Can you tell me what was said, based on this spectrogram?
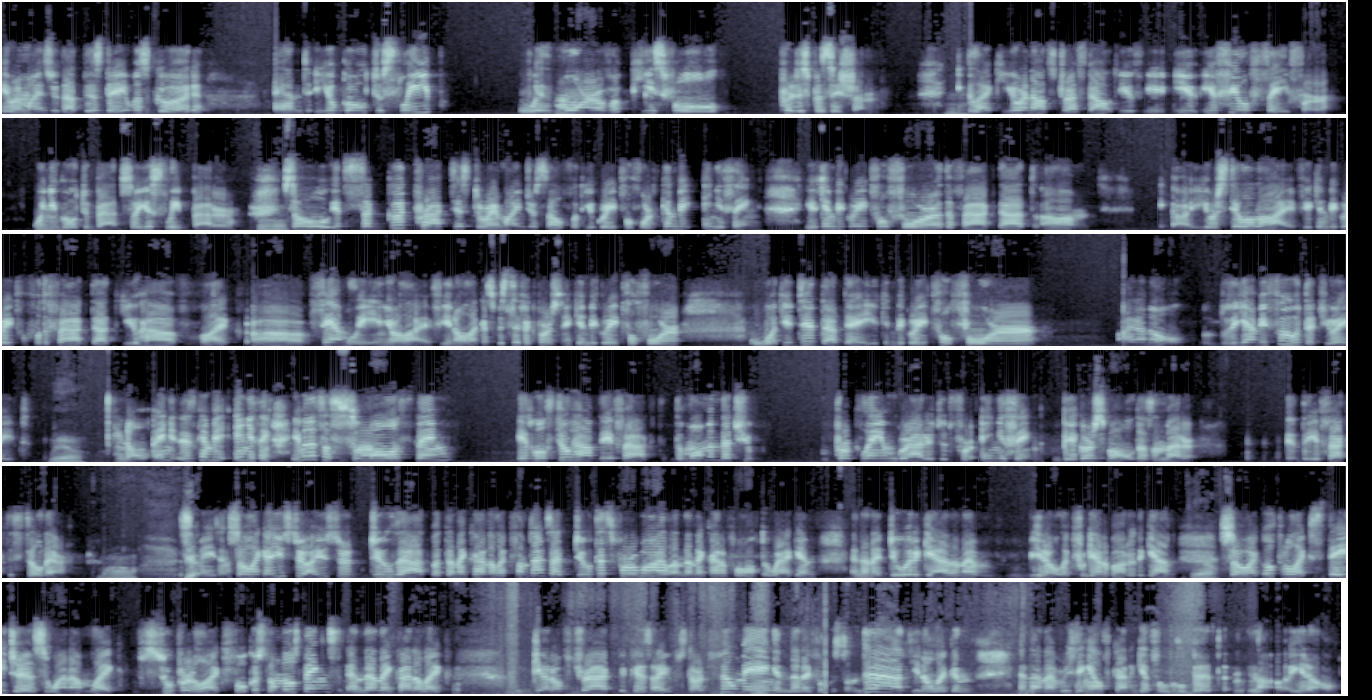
It reminds you that this day was good. And you go to sleep with more of a peaceful predisposition. Hmm. Like you're not stressed out. You, you, you, you feel safer when you go to bed. So you sleep better. Mhm. So it's a good practice to remind yourself what you're grateful for. It can be anything. You can be grateful for the fact that um, uh, you're still alive. You can be grateful for the fact that you have like uh, family in your life. You know, like a specific person. You can be grateful for what you did that day. You can be grateful for I don't know the yummy food that you ate Yeah. You know, any, it can be anything. Even if it's the smallest thing, it will still have the effect. The moment that you proclaim gratitude for anything, big or small, doesn't matter. The effect is still there. Wow. It's Yeah. amazing. So like I used to, I used to do that, but then I kind of like sometimes I do this for a while, and then I kind of fall off the wagon, and then I do it again, and I'm you know, like forget about it again. Yeah. So I go through like stages when I'm like super like focused on those things, and then I kind of like get off track because I start filming, and then I focus on that, you know, like and and then everything else kind of gets a little bit, uh, you know,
